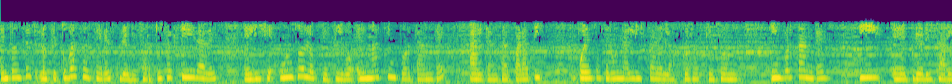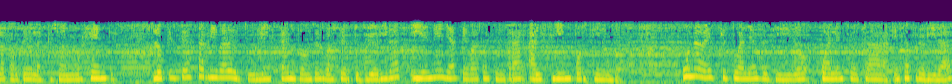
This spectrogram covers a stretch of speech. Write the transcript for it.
Entonces, lo que tú vas a hacer es priorizar tus actividades, elige un solo objetivo, el más importante, a alcanzar para ti. Puedes hacer una lista de las cosas que son importantes y eh, priorizar la parte de las que son urgentes. Lo que esté hasta arriba de tu lista entonces va a ser tu prioridad y en ella te vas a centrar al 100%. Una vez que tú hayas decidido cuál es esa, esa prioridad,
